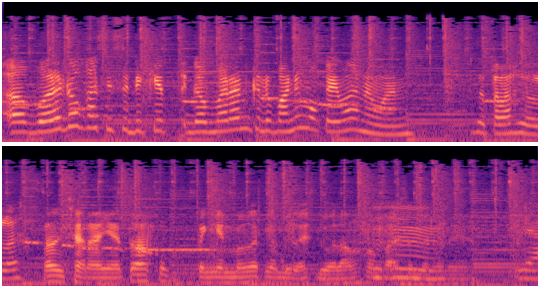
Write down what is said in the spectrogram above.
Eh, boleh dong kasih sedikit gambaran ke depannya mau kayak mana man setelah lulus Rencananya tuh aku pengen banget ngambil S2 langsung Kak Mm-mm. sebenarnya. ya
